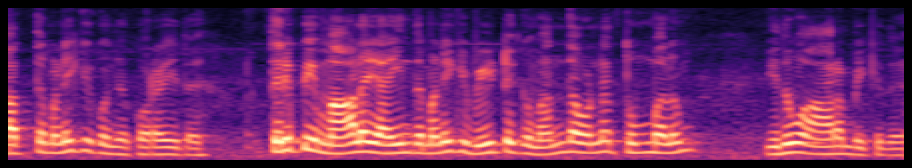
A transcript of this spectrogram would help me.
பத்து மணிக்கு கொஞ்சம் குறையுது. திருப்பி மாலை ஐந்து மணிக்கு வீட்டுக்கு வந்த உடனே தும்மலும் இதுவும் ஆரம்பிக்குது.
